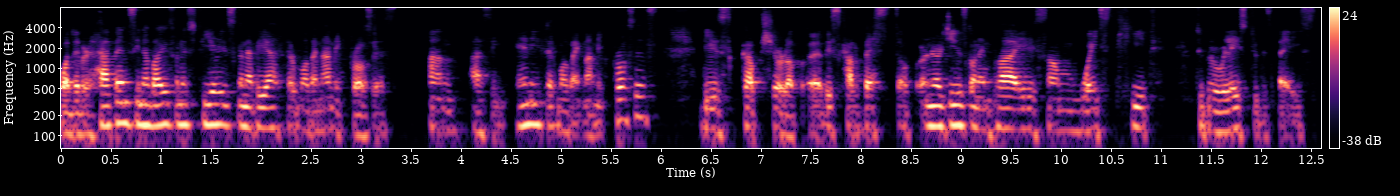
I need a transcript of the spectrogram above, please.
whatever happens in a Dyson sphere is going to be a thermodynamic process. And as in any thermodynamic process, this capture of uh, this harvest of energy is going to imply some waste heat to be released to the space.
